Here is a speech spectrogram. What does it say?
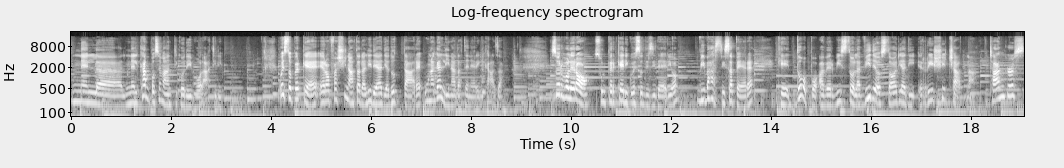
nel, nel campo semantico dei volatili. Questo perché ero affascinata dall'idea di adottare una gallina da tenere in casa. Sorvolerò sul perché di questo desiderio. Vi basti sapere che dopo aver visto la video storia di Rishi Chatna, Tangers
